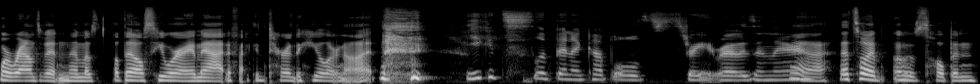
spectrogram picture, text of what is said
more rounds of it, and then, I'll- then I'll see where I'm at if I can turn the heel or not. You could slip in a couple straight rows in there. Yeah, that's what I, I was hoping.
